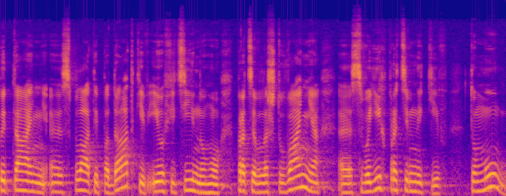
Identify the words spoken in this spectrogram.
питань е, сплати податків і офіційного працевлаштування е, своїх працівників. Тому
